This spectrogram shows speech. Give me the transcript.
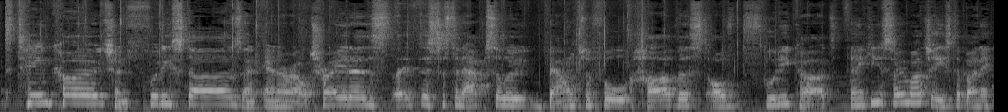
It's Team Coach and Footy Stars and NRL Traders. It's just an absolute bountiful harvest of footy cards. Thank you so much, Easter Bunny.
